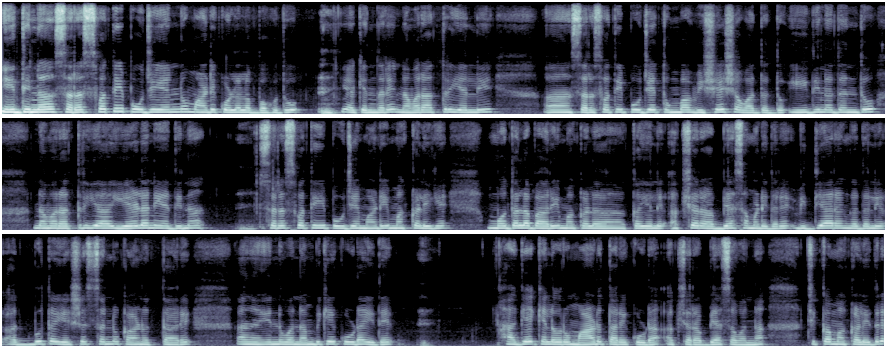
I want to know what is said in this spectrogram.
ಈ ದಿನ ಸರಸ್ವತಿ ಪೂಜೆಯನ್ನು ಮಾಡಿಕೊಳ್ಳಲಬಹುದು. ಯಾಕೆಂದರೆ ನವರಾತ್ರಿಯಲ್ಲಿ ಸರಸ್ವತಿ ಪೂಜೆ ತುಂಬ ವಿಶೇಷವಾದದ್ದು. ಈ ದಿನದಂದು ನವರಾತ್ರಿಯ ಏಳನೆಯ ದಿನ ಸರಸ್ವತಿ ಪೂಜೆ ಮಾಡಿ ಮಕ್ಕಳಿಗೆ ಮೊದಲ ಬಾರಿ ಮಕ್ಕಳ ಕೈಯಲ್ಲಿ ಅಕ್ಷರ ಅಭ್ಯಾಸ ಮಾಡಿದರೆ ವಿದ್ಯಾರಂಗದಲ್ಲಿ ಅದ್ಭುತ ಯಶಸ್ಸನ್ನು ಕಾಣುತ್ತಾರೆ ಎನ್ನುವ ನಂಬಿಕೆ ಕೂಡ ಇದೆ. ಹಾಗೆ ಕೆಲವರು ಮಾಡುತ್ತಾರೆ ಕೂಡ ಅಕ್ಷರಾಭ್ಯಾಸವನ್ನು ಚಿಕ್ಕ ಮಕ್ಕಳಿದ್ದರೆ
